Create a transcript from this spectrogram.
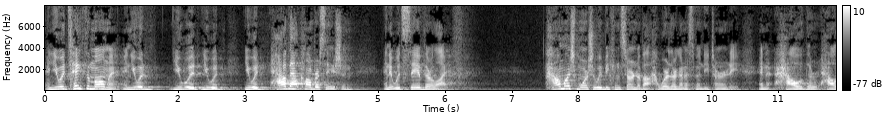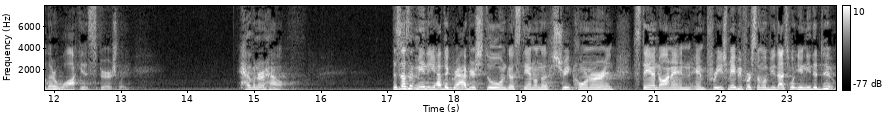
And you would take the moment and you would, you would, you would, you would have that conversation and it would save their life. How much more should we be concerned about where they're going to spend eternity and how their, how their walk is spiritually? Heaven or hell? This doesn't mean that you have to grab your stool and go stand on the street corner and stand on it and, and preach. Maybe for some of you, that's what you need to do.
